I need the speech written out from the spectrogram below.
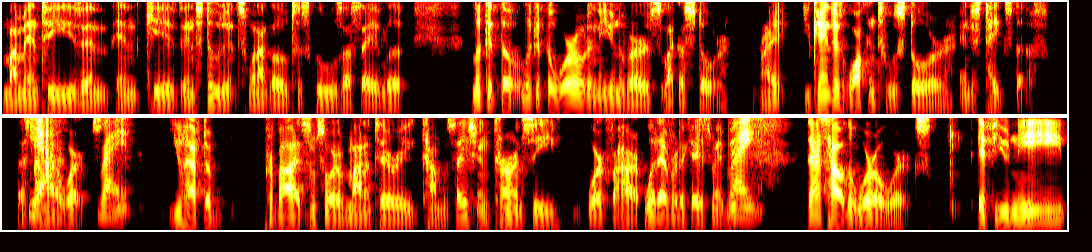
my mentees and and kids and students when I go to schools. I say, look, look at the look at the world and the universe like a store, right? You can't just walk into a store and just take stuff. That's not Yeah. how it works. Right. You have to provide some sort of monetary compensation, currency, work for hire, whatever the case may be. Right. That's how the world works. If you need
